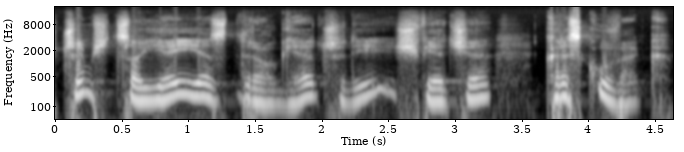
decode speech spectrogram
w czymś, co jej jest drogie, czyli świecie kreskówek.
